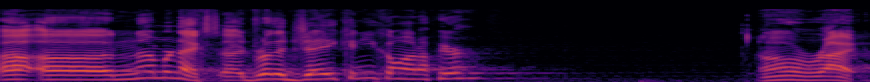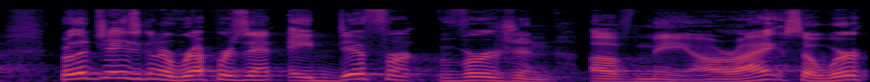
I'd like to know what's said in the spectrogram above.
Uh, uh, number next. Uh, Brother Jay, can you come on up here? All right. Brother Jay is going to represent a different version of me, all right? So we're,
